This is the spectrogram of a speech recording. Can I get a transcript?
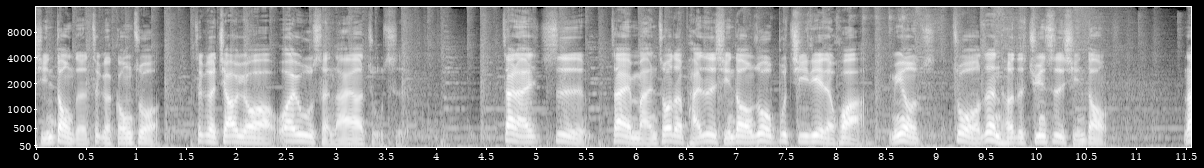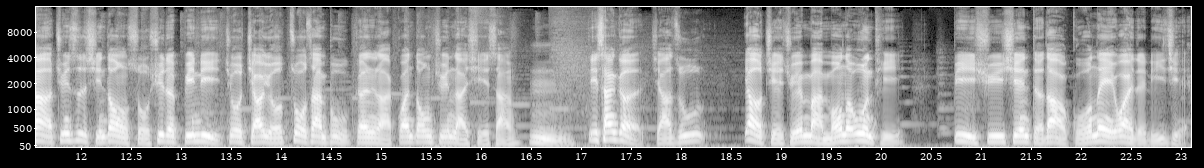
行动的这个工作，这个交由啊外务省来啊主持。再来是在满洲的排日行动若不激烈的话，没有。做任何的军事行动，那军事行动所需的兵力就交由作战部跟啊关东军来协商。嗯，第三个，假如要解决满蒙的问题，必须先得到国内外的理解。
